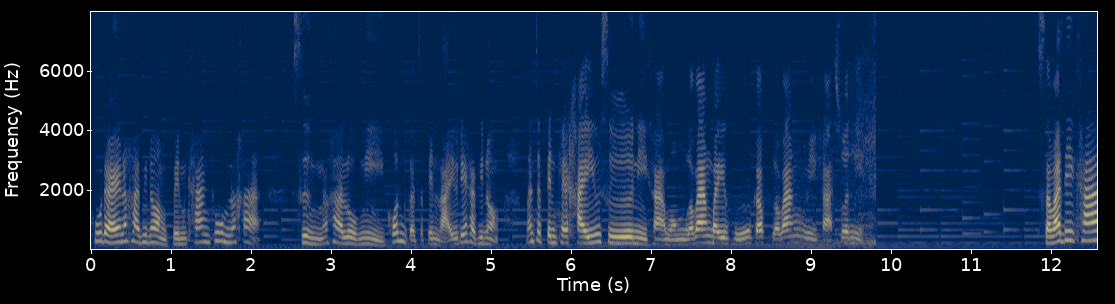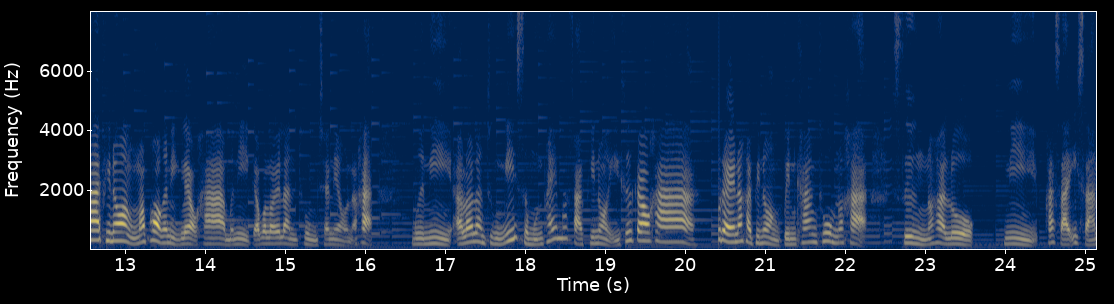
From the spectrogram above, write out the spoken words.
ผู้ใดนะคะ พี่น้องเป็นข้างทุ่มนะคะ ซึ่งนะคะโรคนี้คนก็จะเป็นหลายอยู่ด้ค่ะ พี่น้อง มันจะเป็นไข้ๆอยู่ซื้อนี่ค่ะ มองระว่างใบหูกับระว่างนี่ค่ะ ส่วนนี้ สวัสดีค่ะ พี่น้องมาพอกันอีกแล้วค่ะมื้อนี้กับอร่อยลันทุ่งชาแนลนะคะมื้อนี้อร่อยลันทุ่งมีสมุนไพรมาฝากพี่น้องอีกคือเก่าค่ะ ผู้ใดนะคะ พี่น้องเป็นข้างทุ่มเนาะค่ะ ซึ่งเนาะค่ะโรค นี่ภาษาอีสาน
